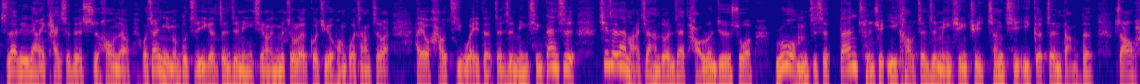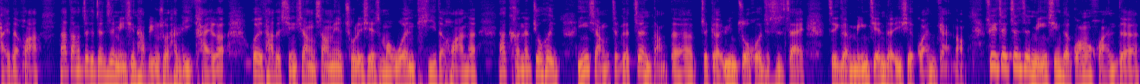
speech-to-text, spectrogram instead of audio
时代力量一开始的时候呢，我相信你们不知一个政治明星了，你们除了过去有黄国昌之外，还有好几位的政治明星。但是现在在马来西亚，很多人在讨论，就是说，如果我们只是单纯去依靠政治明星去撑起一个政党的招牌的话，那当这个政治明星他比如说他离开了，或者他的形象上面出了一些什么问题的话呢，那可能就会影响整个政党的这个运作，或者是在这个民间的一些观感哦。所以在政治明星的光环的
